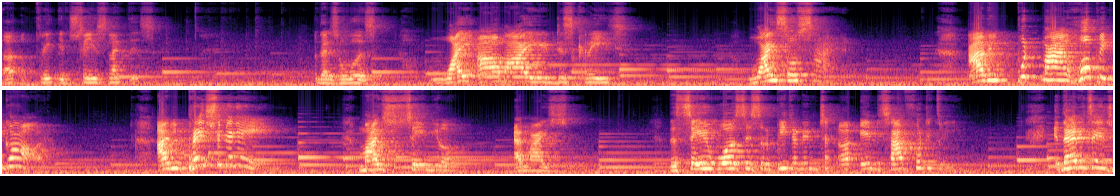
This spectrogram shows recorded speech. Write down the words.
uh, it says like this. There is a verse. Why am I disgraced? Why so sad? I will put my hope in God. I will praise Him again, my Savior and my soul. The same verse is repeated in, uh, in Psalm 43. There it says,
